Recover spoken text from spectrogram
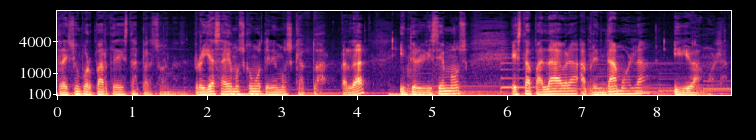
traición por parte de estas personas. Pero ya sabemos cómo tenemos que actuar, ¿verdad? Interioricemos esta palabra, aprendámosla y vivámosla.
